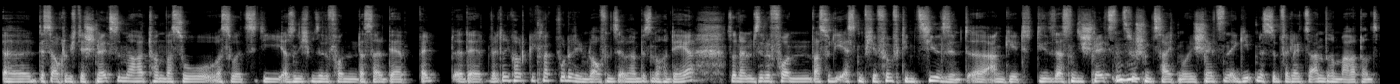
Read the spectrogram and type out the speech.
Äh, das ist auch, glaube ich, der schnellste Marathon, was so, was so jetzt die, also nicht im Sinne von, dass halt der, Welt, äh, der Weltrekord geknackt wurde, dem laufen sie immer ein bisschen noch hinterher, sondern im Sinne von, was so die ersten vier, fünf, die im Ziel sind, äh, angeht. Die, das sind die schnellsten mhm. Zwischenzeiten oder die schnellsten Ergebnisse im Vergleich zu anderen Marathons.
